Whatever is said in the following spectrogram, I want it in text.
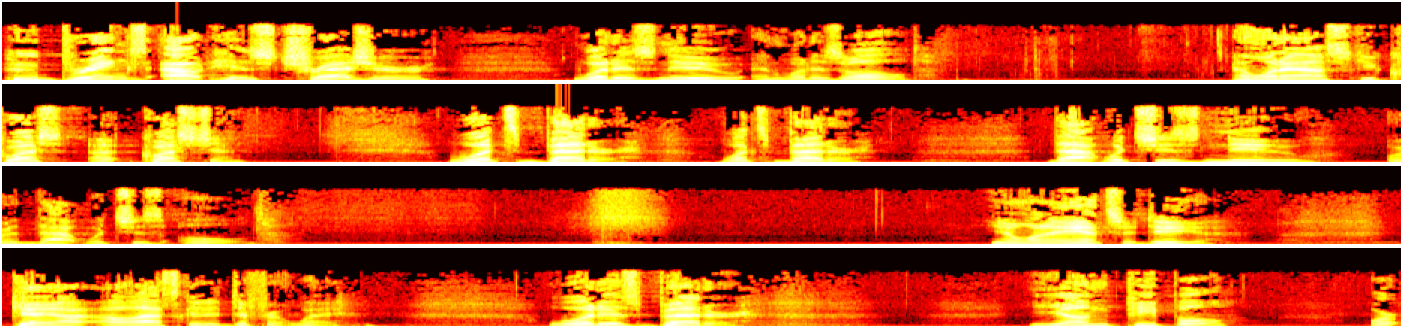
Who brings out his treasure? What is new and what is old? I want to ask you a uh, question. What's better? What's better? That which is new or that which is old? You don't want to answer, do you? Okay, I'll ask it a different way. What is better, young people or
